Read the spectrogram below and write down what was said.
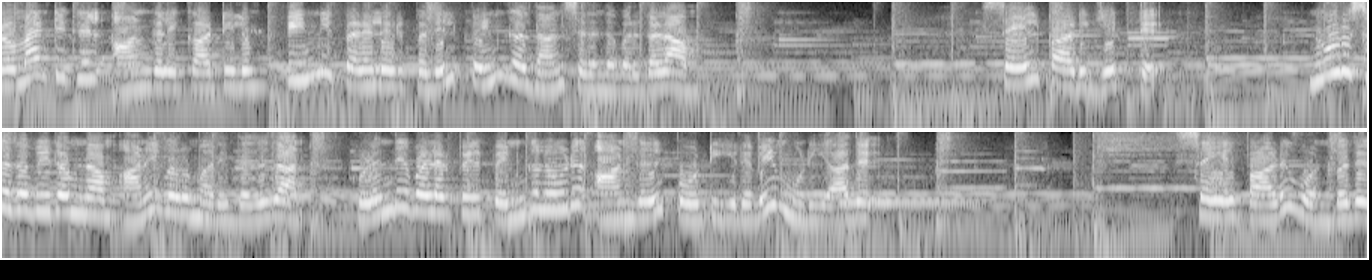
ரொமான்டிக்கில் ஆண்களை காட்டிலும் பின்னி பெடலெடுப்பதில் பெண்கள் தான் சிறந்தவர்களாம். செயல்பாடு எட்டு. நூறு சதவீதம் நாம் அனைவரும் அறிந்ததுதான். குழந்தை வளர்ப்பில் பெண்களோடு ஆண்கள் போட்டியிடவே முடியாது. செயல்பாடு ஒன்பது.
